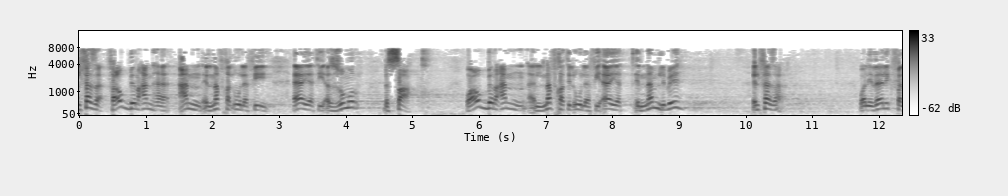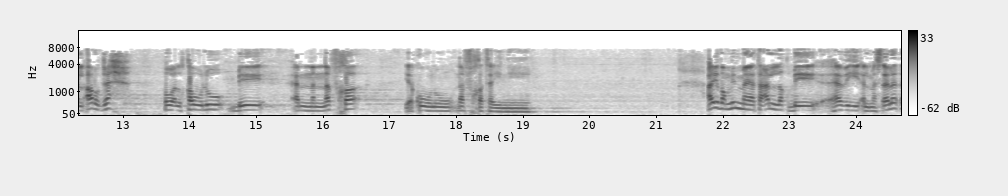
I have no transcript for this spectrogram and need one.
الفزع. فعبر عنها عن النفخة الأولى في آية الزمر بالصعق. وعبر عن النفخة الأولى في آية النمل به الفزع. ولذلك فالأرجح هو القول بأن النفخ يكون نفختين. أيضا مما يتعلق بهذه المسألة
